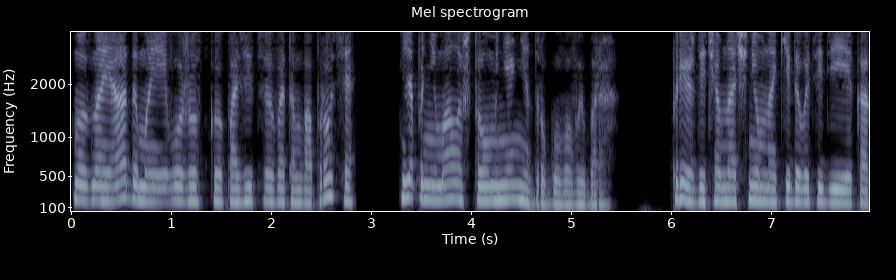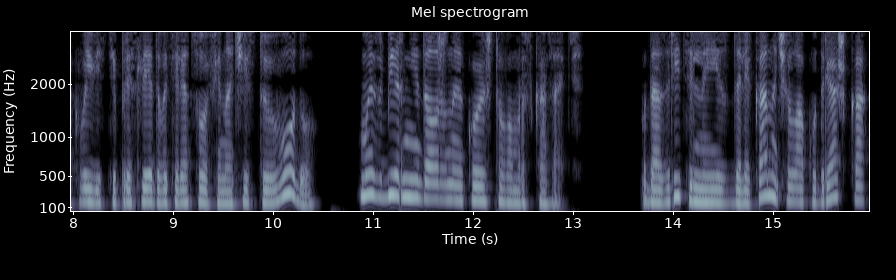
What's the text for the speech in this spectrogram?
но зная Адама и его жесткую позицию в этом вопросе, я понимала, что у меня нет другого выбора. Прежде чем начнем накидывать идеи, как вывести преследователя Софи на чистую воду, мы с Бирни должны кое-что вам рассказать. Подозрительно и издалека начала кудряшка,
